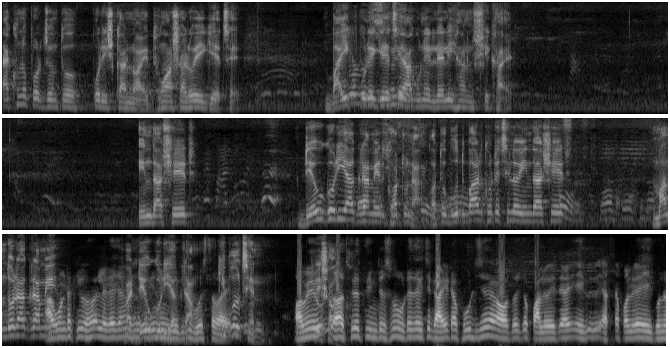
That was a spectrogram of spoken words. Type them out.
এখনও পর্যন্ত পরিষ্কার নয় ধোঁয়াশা রয়ে গিয়েছে। বাইক পুড়ে গিয়েছে আগুনের লেলিহান শিখায়। ইন্দাসের দেউগড়িয়া গ্রামের ঘটনা। গত বুধবার ঘটেছিল ইন্দাসের মান্দোরা গ্রামে আগুনটা কীভাবে লেগে আমি দেউগড়িয়া গ্রাম। বুঝতে কি পারি বলছেন? আমি। রাত্রে তিনটের সময় উঠে দেখছি গাড়িটা ফুটছে অথচ পালুয়েটা এই একটা পালুয়ে এই কোণে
